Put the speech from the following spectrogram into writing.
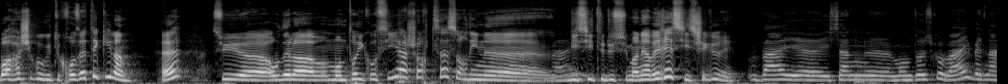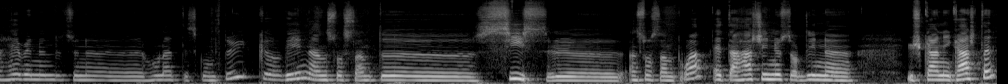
bo hasiko gitu rozetek ilan, eh? Zu uh, hau dela montoiko zia sortzez, hori uh, bai. bizitu duzu manea bereziz, segure? Bai, uh, izan uh, montoizko bai, bena heben hundutzen uh, hunat eskontuik, hori an 66, uh, an 63, eta hasinuz hori uh, uskanik hasten,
